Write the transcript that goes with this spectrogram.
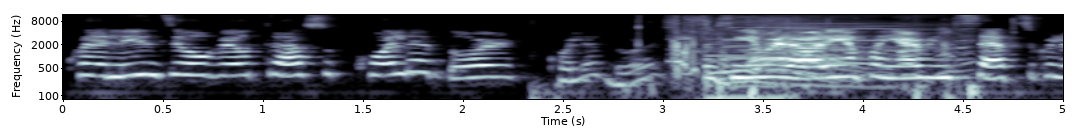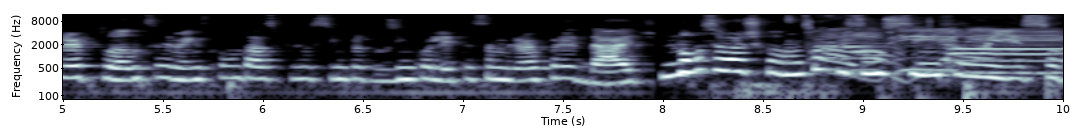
Coraline desenvolveu o traço colhedor. Colhedor? Assim é melhor em apanhar insetos e colher plantas, sementes plantadas por assim produzem colheitas da melhor qualidade. Nossa, eu acho que eu nunca fiz um sim com isso.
